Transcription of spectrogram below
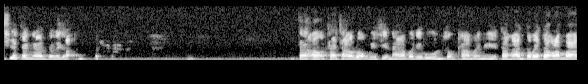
เสียการงานเป็นระยะ ถ้าเอ้าถ้าชาวโลกมีศีลห้าบริบูรณ์สงครามไม่มีทหารก็ไม่ต้องลำบาก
